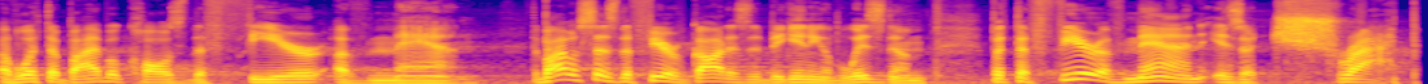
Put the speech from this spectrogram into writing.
of what the Bible calls the fear of man. The Bible says the fear of God is the beginning of wisdom, but the fear of man is a trap.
